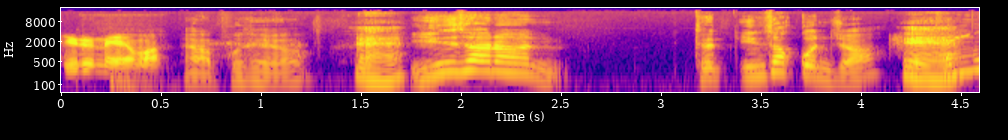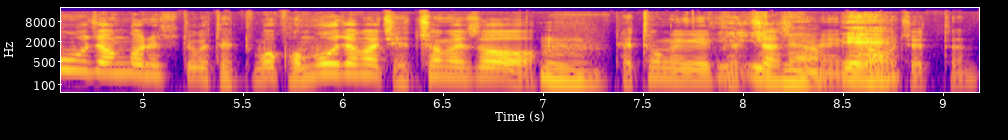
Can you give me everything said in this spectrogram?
지르네요, 막. 야 보세요. 예. 인사는 대- 인사권자 예. 법무부 장관일 수도 있고 대통령 뭐 법무부 장관 제청해서 음. 대통령이 이- 결재하시니까 예. 어쨌든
